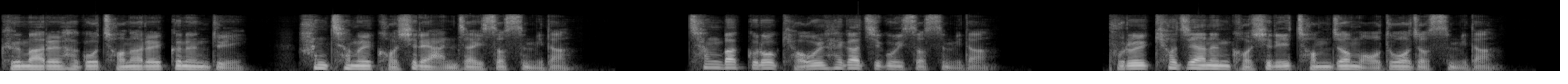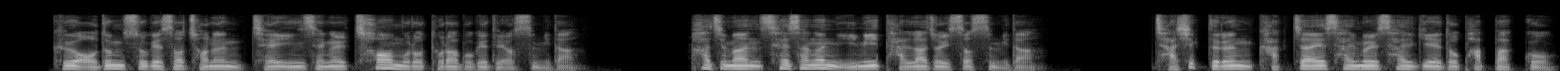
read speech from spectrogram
그 말을 하고 전화를 끊은 뒤 한참을 거실에 앉아 있었습니다. 창밖으로 겨울 해가 지고 있었습니다. 불을 켜지 않은 거실이 점점 어두워졌습니다. 그 어둠 속에서 저는 제 인생을 처음으로 돌아보게 되었습니다. 하지만 세상은 이미 달라져 있었습니다. 자식들은 각자의 삶을 살기에도 바빴고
